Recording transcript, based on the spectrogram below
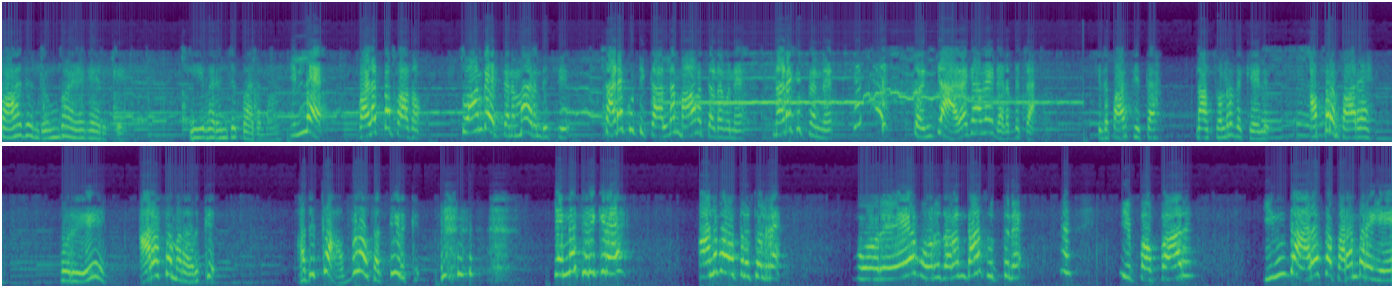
பாதம் ரொம்ப அழகா இருக்கே. நீ வரைஞ்ச பாதமா? இல்ல வளர்த்த பாதம். சோம்பேறித்தனமா இருந்துச்சு. கடைக்குட்டி கால்ல மாவை தடவுனேன். நடக்க சொன்னேன். கொஞ்சம் அழகாவே நடந்துட்டேன். இத பார் சீதா நான் சொல்றத கேளு. அப்புறம் பாரு ஒரு அரச மரம் இருக்கு. அதுக்கு அவ்வளவு சக்தி இருக்கு. என்ன சிரிக்கிற? அனுபவத்துல சொல்றேன் ஒரே ஒரு தரம் தான் சுத்துனேன் இப்ப பாரு இந்த அரச பரம்பரையே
